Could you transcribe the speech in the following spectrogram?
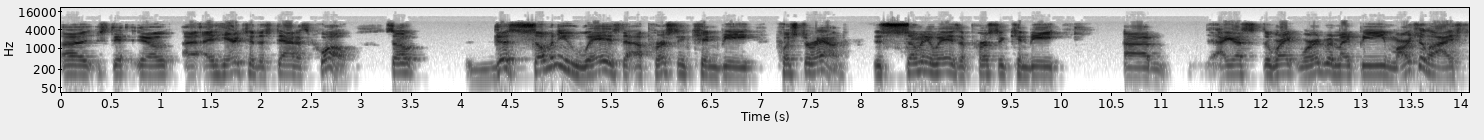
uh, st- you know, uh, adhere to the status quo. So there's so many ways that a person can be pushed around. There's so many ways a person can be, um, I guess the right word would might be marginalized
